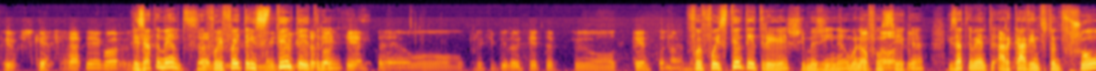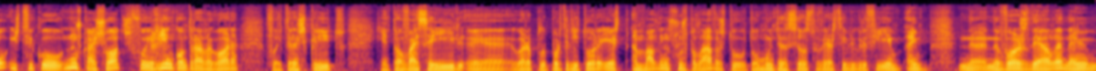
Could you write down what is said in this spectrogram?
teve esquecida até agora. Exatamente, foi feita em 73. 80, o princípio de 80 ou 70, não é? Foi, foi 73, imagina, o Manuel Fonseca. Exatamente, a Arcádia entretanto fechou, isto ficou nos caixotes, foi reencontrado agora, foi transcrito e então vai sair eh, agora pela Porta Editora este Amália nas suas palavras. Estou, estou muito ansioso para ver esta biografia em, em, na, na, voz dela, em,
